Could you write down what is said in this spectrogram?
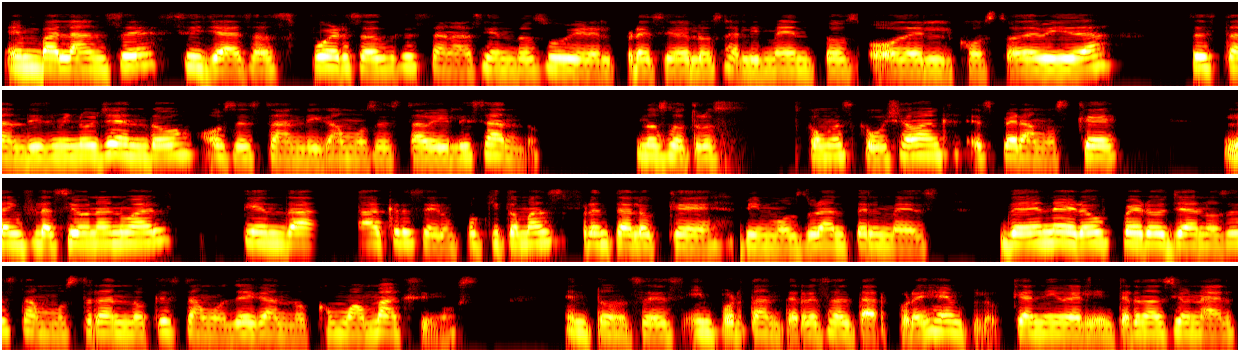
en balance si ya esas fuerzas que están haciendo subir el precio de los alimentos o del costo de vida se están disminuyendo o se están, digamos, estabilizando. Nosotros como Scotiabank esperamos que la inflación anual tienda a crecer un poquito más frente a lo que vimos durante el mes de enero, pero ya nos está mostrando que estamos llegando como a máximos. Entonces, importante resaltar, por ejemplo, que a nivel internacional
